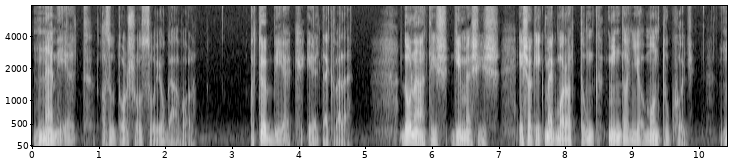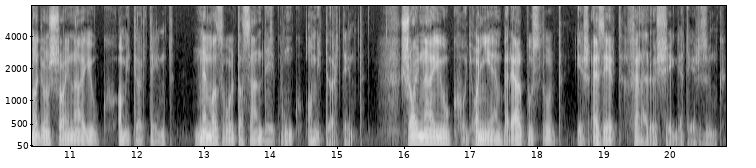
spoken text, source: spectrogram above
nem élt az utolsó szó jogával. A többiek éltek vele. Donát is, Gimes is, és akik megmaradtunk, mindannyian mondtuk, hogy nagyon sajnáljuk, ami történt. Nem az volt a szándékunk, ami történt. Sajnáljuk, hogy annyi ember elpusztult, és ezért felelősséget érzünk.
